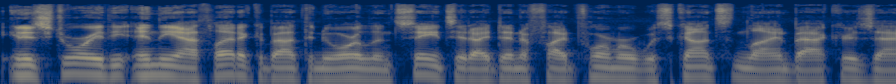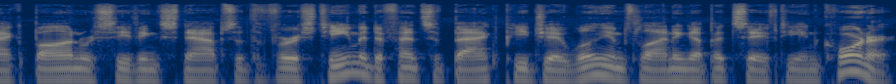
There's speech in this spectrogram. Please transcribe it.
In his story in The Athletic about the New Orleans Saints, it identified former Wisconsin linebacker Zach Baun receiving snaps with the first team and defensive back P.J. Williams lining up at safety and corner.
